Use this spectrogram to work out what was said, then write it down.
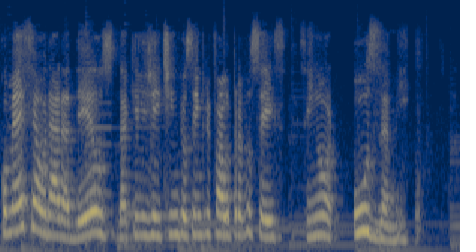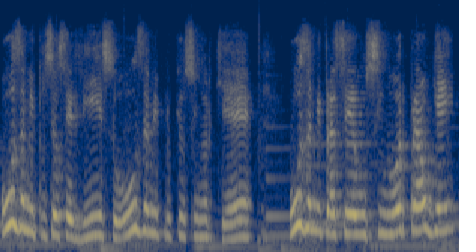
Comece a orar a Deus daquele jeitinho que eu sempre falo para vocês: Senhor, usa-me. Usa-me para o seu serviço, usa-me para o que o Senhor quer, usa-me para ser o Senhor para alguém,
